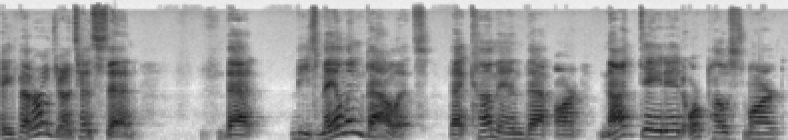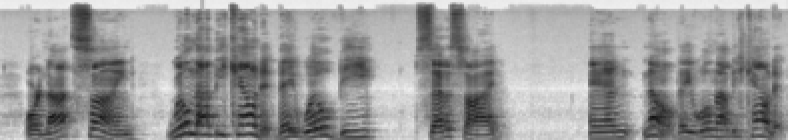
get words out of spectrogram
a federal judge has said that these mail-in ballots that come in that are not dated or postmarked or not signed will not be counted. They will be set aside and no, they will not be counted.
